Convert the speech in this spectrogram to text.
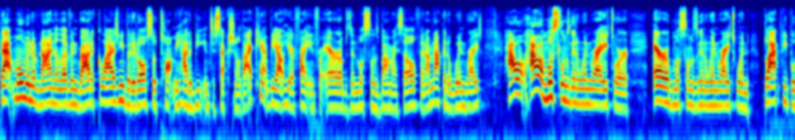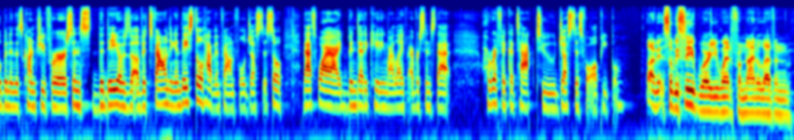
that moment of 9/11 radicalized me, but it also taught me how to be intersectional. That I can't be out here fighting for Arabs and Muslims by myself and I'm not going to win rights. How how are Muslims going to win rights or Arab Muslims going to win rights when black people have been in this country for since the day of, of its founding and they still haven't found full justice. So that's why I've been dedicating my life ever since that horrific attack to justice for all people. I mean, so we see where you went from 9 11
